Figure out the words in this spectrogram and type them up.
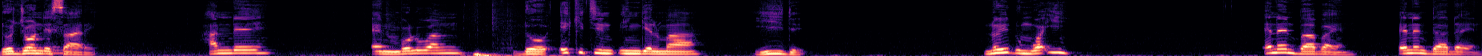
dow jonde saare. Hande en bolwan dow ekkitin ɓingel ma yiide. Noyi ɗum wa'i enen baaba en enen dada en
